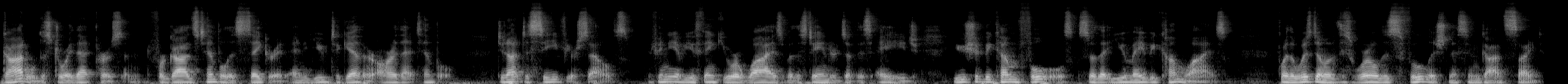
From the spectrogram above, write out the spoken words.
God will destroy that person, for God's temple is sacred, and you together are that temple. Do not deceive yourselves. If any of you think you are wise by the standards of this age, you should become fools, so that you may become wise. For the wisdom of this world is foolishness in God's sight.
